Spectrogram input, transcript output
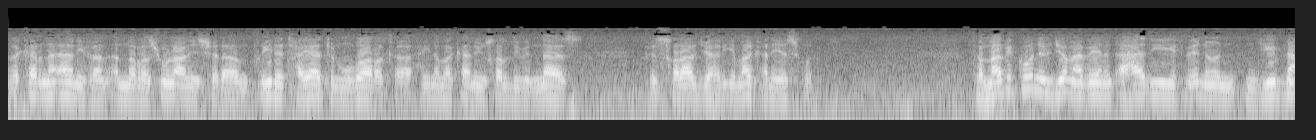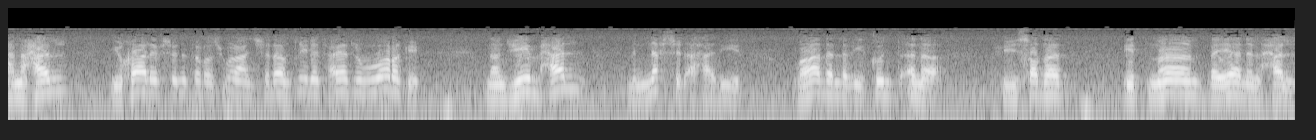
ذكرنا آنفا أن الرسول عليه السلام طيلة حياته المباركة حينما كان يصلي بالناس في الصلاة الجهرية ما كان يسكت. فما بيكون الجمع بين الأحاديث بأنه نجيب نحن حل يخالف سنة الرسول عليه السلام طيلة حياته المباركة نجيب حل من نفس الأحاديث. وهذا الذي كنت أنا في صدد إتمام بيان الحل.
